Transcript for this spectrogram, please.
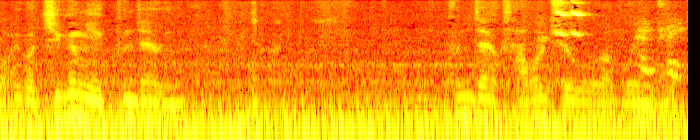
어, 이거 지금이 군자역인가? 군자역 4번 출구가 보이네.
